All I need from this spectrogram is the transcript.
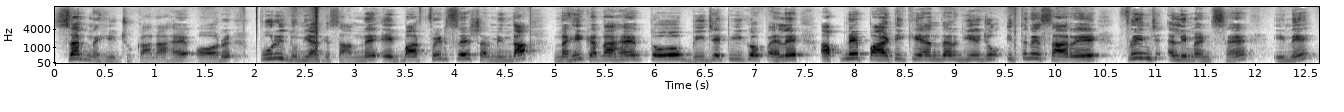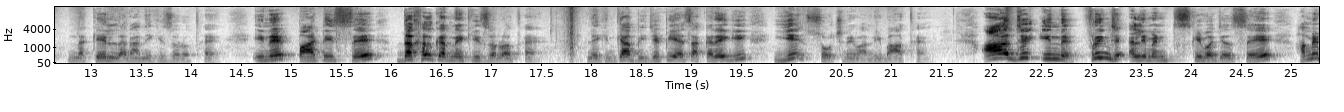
सर नहीं झुकाना है और पूरी दुनिया के सामने एक बार फिर से शर्मिंदा नहीं करना है तो बीजेपी को पहले अपने पार्टी के अंदर ये जो इतने सारे फ्रिंज एलिमेंट्स हैं, इन्हें नकेल लगाने की ज़रूरत है। इन्हें पार्टी से दखल करने की ज़रूरत है। लेकिन क्या बीजेपी ऐसा करेगी, ये सोचने वाली बात है। आज इन फ्रिंज एलिमेंट्स की वजह से हमें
